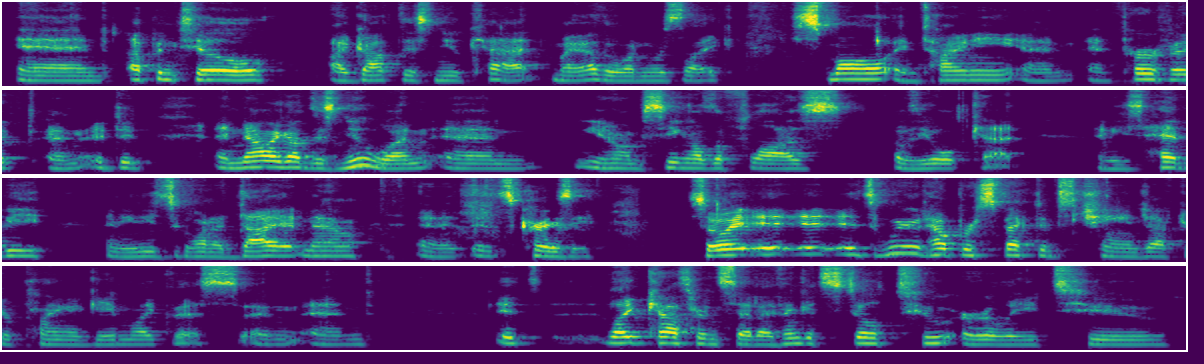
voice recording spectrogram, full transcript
and up until I got this new cat, my other one was like small and tiny and and perfect, and it did. And now I got this new one, and you know I'm seeing all the flaws of the old cat, and he's heavy, and he needs to go on a diet now, and it, it's crazy. So it, it, it's weird how perspectives change after playing a game like this, and and it's like Catherine said. I think it's still too early to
